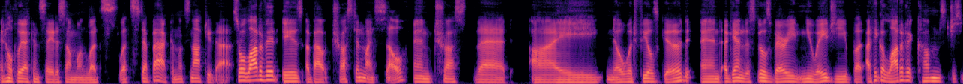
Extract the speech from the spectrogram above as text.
And hopefully i can say to someone let's let's step back and let's not do that. So a lot of it is about trust in myself and trust that I know what feels good. And again, this feels very new agey, but I think a lot of it comes just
